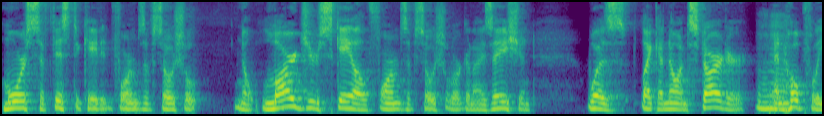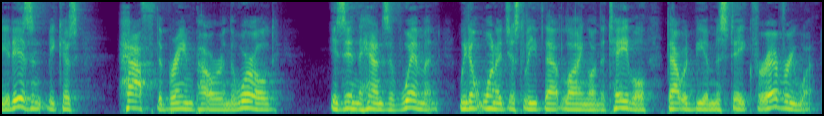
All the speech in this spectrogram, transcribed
more sophisticated forms of social, no, larger scale forms of social organization was like a non-starter, and mm-hmm. hopefully it isn't because half the brain power in the world is in the hands of women. We don't want to just leave that lying on the table. That would be a mistake for everyone.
